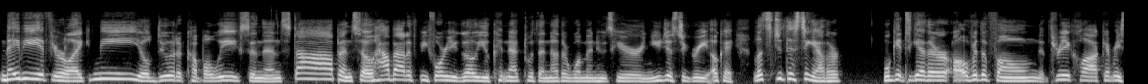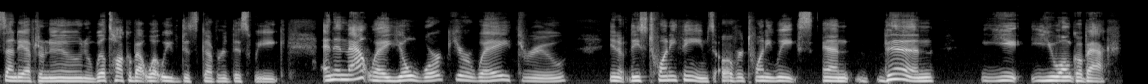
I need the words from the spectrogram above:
maybe if you're like me, you'll do it a couple weeks and then stop. And so, how about if before you go, you connect with another woman who's here and you just agree, okay, let's do this together. We'll get together over the phone at three o'clock every Sunday afternoon and we'll talk about what we've discovered this week. And in that way, you'll work your way through you know these 20 themes over 20 weeks and then you you won't go back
